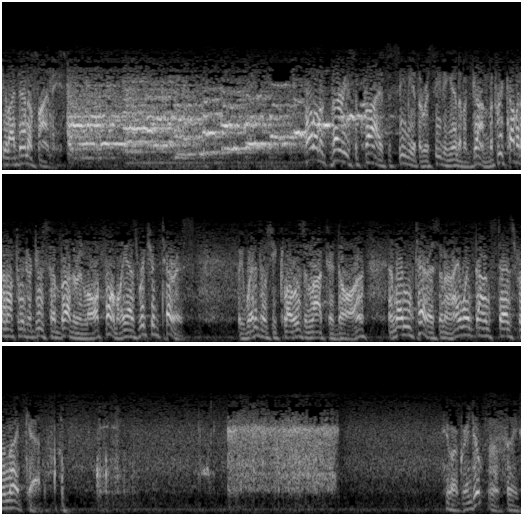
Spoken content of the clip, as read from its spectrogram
She'll identify me. Very surprised to see me at the receiving end of a gun, but recovered enough to introduce her brother-in-law formally as Richard Terrace. We waited till she closed and locked her door, and then Terrace and I went downstairs for a nightcap. You are, Granger. Oh, thanks.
